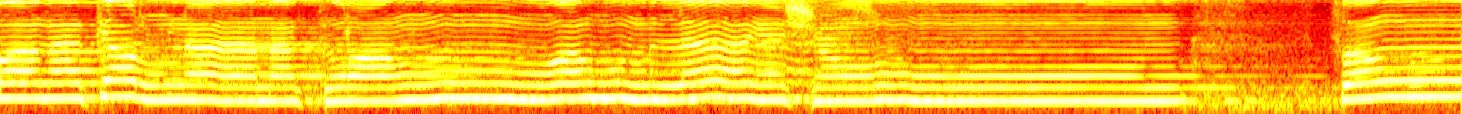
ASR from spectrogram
ومكرنا مكرا وهم لا يشعرون. فانظر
